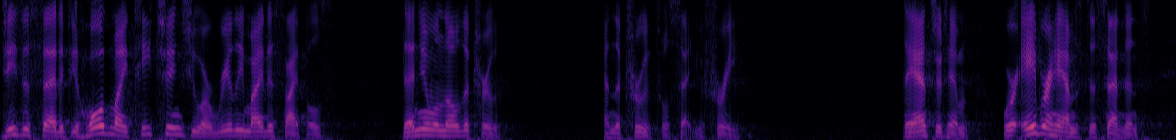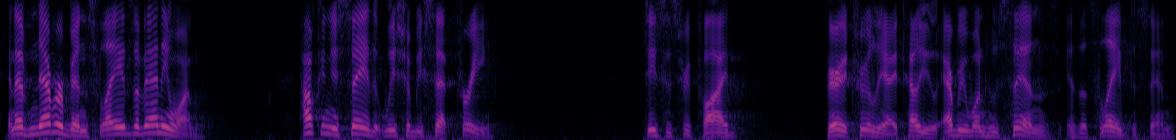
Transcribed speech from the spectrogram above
Jesus said, If you hold my teachings, you are really my disciples. Then you will know the truth, and the truth will set you free. They answered him, We're Abraham's descendants and have never been slaves of anyone. How can you say that we shall be set free? Jesus replied, Very truly, I tell you, everyone who sins is a slave to sin.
